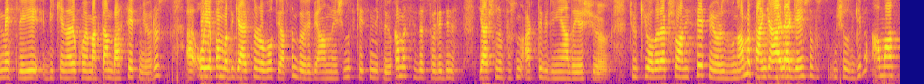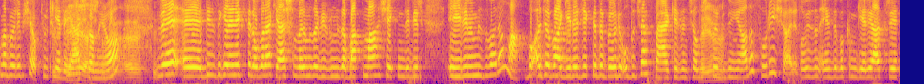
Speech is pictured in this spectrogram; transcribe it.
mesleği bir kenara koymaktan bahsetmiyoruz. E, O yapamadı gelsin robot yapsın böyle bir anlayışımız kesinlikle yok. Ama siz de söylediniz yaşlı nüfusun arttığı bir dünyada yaşıyoruz. Evet. Türkiye olarak şu an hissetmiyoruz bunu ama sanki hala genç nüfusmuşuz gibi ama aslında böyle bir şey yok. Türkiye de Türkiye yaşlanıyor. yaşlanıyor, evet, kesinlikle. Ve e, biz de geleneksel olarak yaşlılarımıza birbirimize bakma şeklinde bir eğilimimiz var ama bu acaba gelecekte de böyle olacak mı herkesin çalıştığı bir dünyada soru işareti. O yüzden evde bakım geriatri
